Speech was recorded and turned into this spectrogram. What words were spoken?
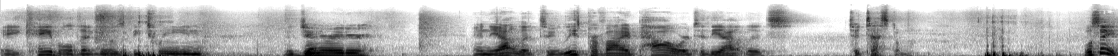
a cable that goes between the generator and the outlet to at least provide power to the outlets to test them. We'll see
